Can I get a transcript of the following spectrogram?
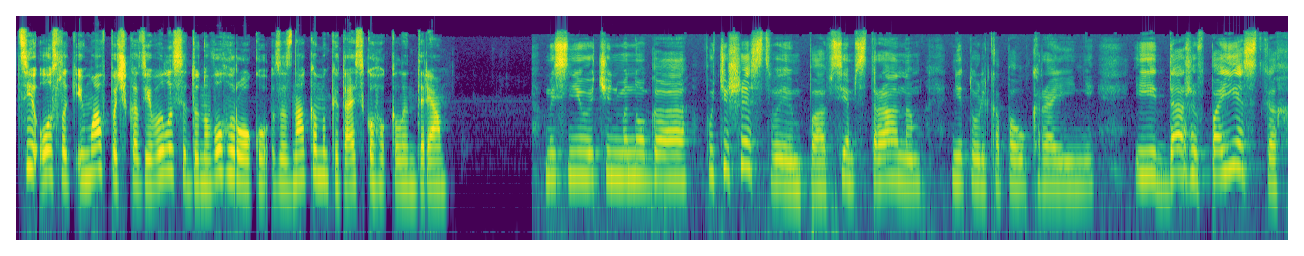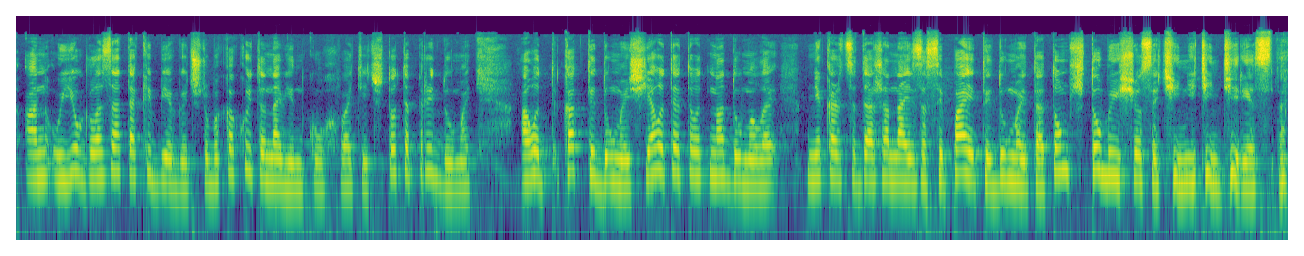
Ці ослик і мавпочка з'явилися до Нового року за знаками китайського календаря. Мы с ней очень много путешествуем по всем странам, не только по Украине. И даже в поездках он, у ее глаза так и бегают, чтобы какую-то новинку ухватить, что-то придумать. А вот как ты думаешь, я вот это вот надумала. Мне кажется, даже она и засыпает и думает о том, чтобы еще сочинить интересно.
